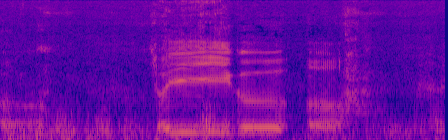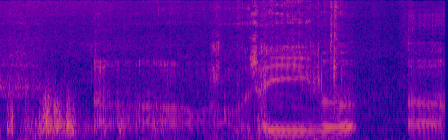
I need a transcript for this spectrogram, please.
어, 저희 그, 어, 어, 저희 그, 어,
